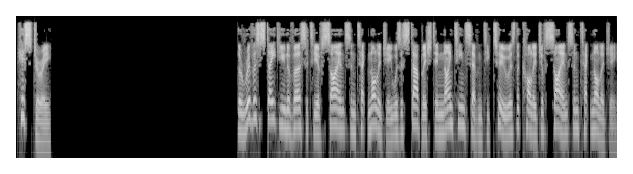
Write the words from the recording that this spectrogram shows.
History The Rivers State University of Science and Technology was established in 1972 as the College of Science and Technology.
